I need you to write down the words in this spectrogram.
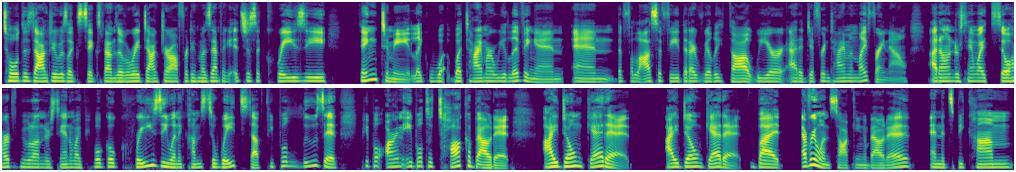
told his doctor he was like six pounds overweight. Doctor offered him a Ozempic. It's just a crazy thing to me like what what time are we living in? And the philosophy that i really thought we are at a different time in life right now. I don't understand why it's so hard for people to understand why people go crazy when it comes to weight stuff. People lose it. People aren't able to talk about it. I don't get it. I don't get it. But everyone's talking about it and it's become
